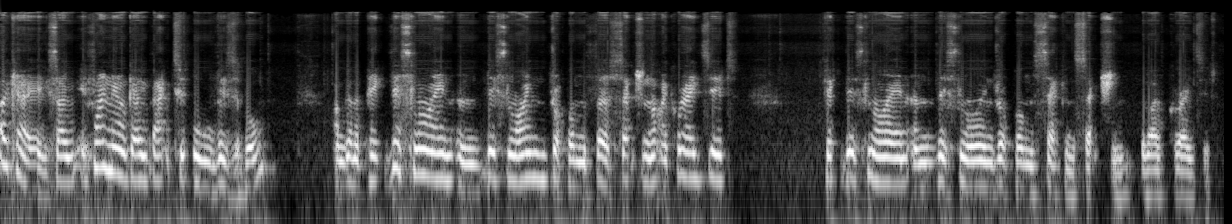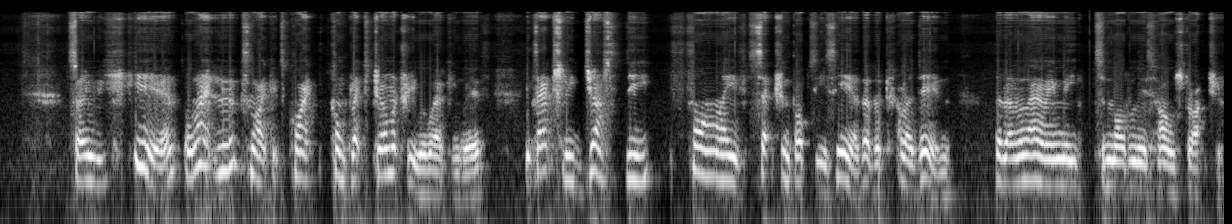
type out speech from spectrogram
Okay, so if I now go back to all visible, I'm going to pick this line and this line, drop on the first section that I created, pick this line and this line, drop on the second section that I've created. So here, although it looks like it's quite complex geometry we're working with, it's actually just the five section properties here that are coloured in that are allowing me to model this whole structure.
